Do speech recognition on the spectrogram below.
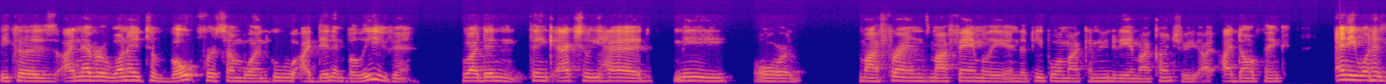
because I never wanted to vote for someone who I didn't believe in, who I didn't think actually had me or my friends, my family, and the people in my community in my country. I, I don't think anyone has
